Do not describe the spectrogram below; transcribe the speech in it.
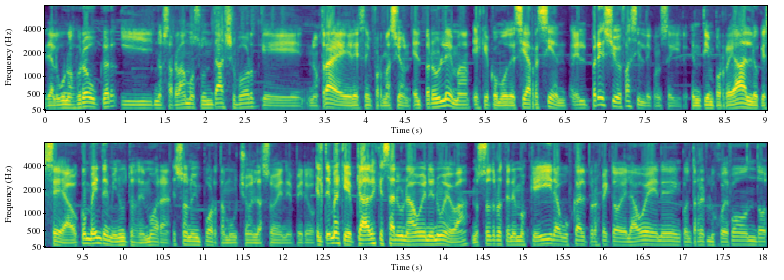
de algunos brokers y nos armamos un dashboard que nos trae esa información. El problema es que, como decía recién, el precio es fácil de conseguir en tiempo real, lo que sea, o con 20 minutos de mora. Eso no importa mucho en las ON, pero el tema es que cada vez que sale una ON nueva, nosotros tenemos que ir a buscar el prospecto de la ON, encontrar el flujo de fondos,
